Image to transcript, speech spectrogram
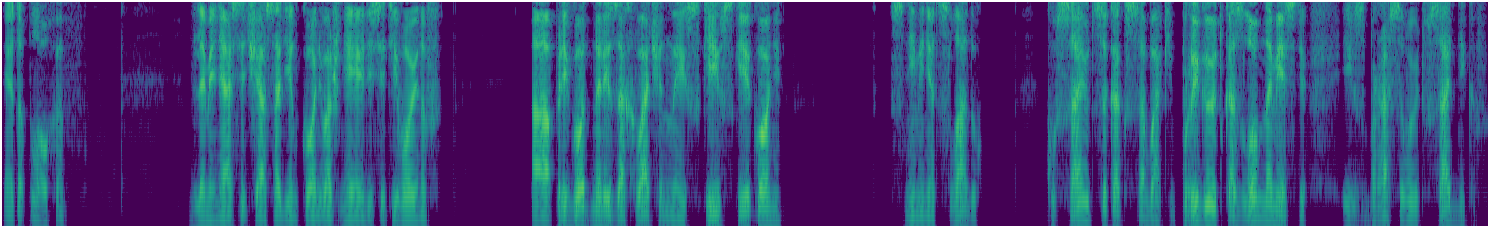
Это плохо. Для меня сейчас один конь важнее десяти воинов. А пригодны ли захваченные скифские кони? С ними нет сладу. Кусаются, как собаки, прыгают козлом на месте и сбрасывают всадников.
